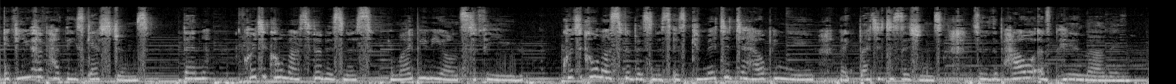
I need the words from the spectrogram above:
If you have had these questions, then Critical Mass for Business might be the answer for you. Critical Mass for Business is committed to helping you make better decisions through the power of peer learning.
